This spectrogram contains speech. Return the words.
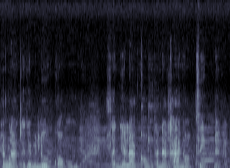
ข้างหลังก็จะเป็นรูปของสัญลักษณ์ของธนาคารออมสินนะครับ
